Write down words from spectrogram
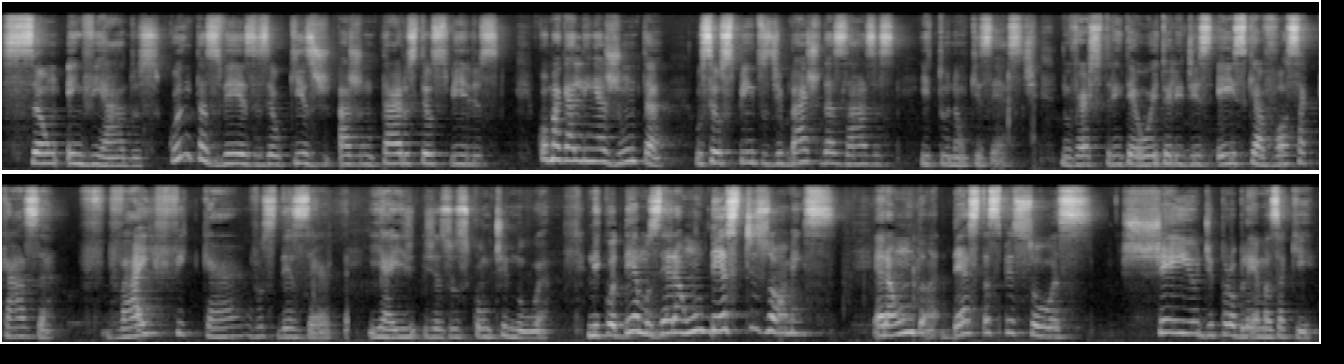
são enviados. Quantas vezes eu quis ajuntar os teus filhos, como a galinha junta os seus pintos debaixo das asas, e tu não quiseste. No verso 38, ele diz: Eis que a vossa casa vai ficar-vos deserta. E aí Jesus continua. Nicodemos era um destes homens, era um destas pessoas, cheio de problemas aqui.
